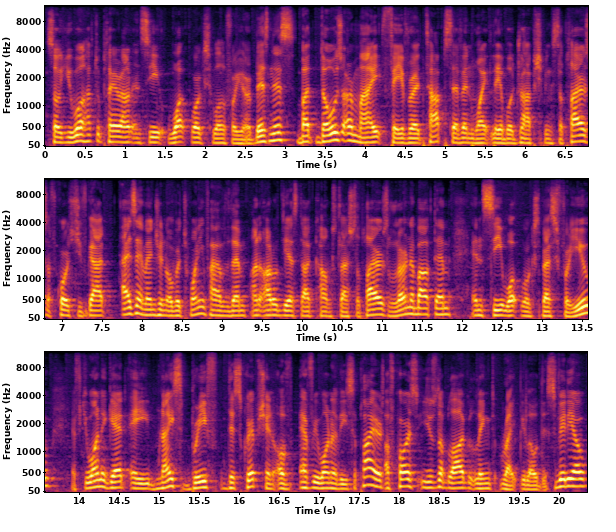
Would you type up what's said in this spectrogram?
so you will have to play around and see what works well for your business. But those are my favorite top seven white label dropshipping suppliers. Of course, you've got, as I mentioned, over 25 of them on autods.com slash suppliers. Learn about them and see what works best for you. If you want to get a nice brief description of every one of these suppliers, of course, use the blog linked right below this video,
